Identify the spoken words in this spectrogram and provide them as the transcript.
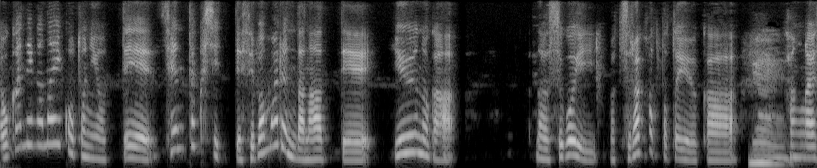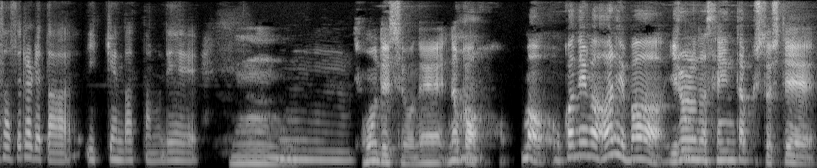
お金がないことによって選択肢って狭まるんだなっていうのが、すごいまあ辛かったというか、うん。考えさせられた一件だったので、ううんん、そうですよね。なんか、はいまあ、お金があれば、いろいろな選択肢として、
